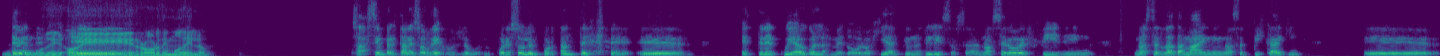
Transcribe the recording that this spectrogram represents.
Depende. ¿O de, o de eh, error de modelo? O sea, siempre están esos riesgos. Por eso lo importante es, que, es, es, tener cuidado con las metodologías que uno utiliza. O sea, no hacer overfitting, no hacer data mining, no hacer hacking. Eh,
